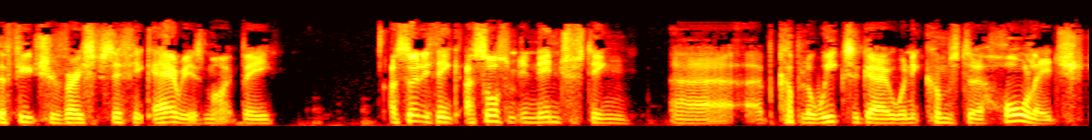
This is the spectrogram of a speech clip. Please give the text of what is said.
the future of very specific areas might be. I certainly think I saw something interesting uh, a couple of weeks ago when it comes to haulage.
